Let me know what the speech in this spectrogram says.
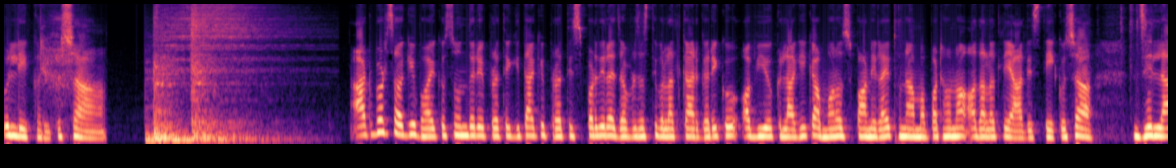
उल्लेख गरेको छ। आठ वर्ष अघि भएको सौन्दर्य प्रतियोगिताकै प्रतिस्पर्धीलाई जबरजस्ती बलात्कार गरेको अभियोग लागेका मनोज पाण्डेलाई थुनामा पठाउन अदालतले आदेश दिएको छ। जिल्ला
